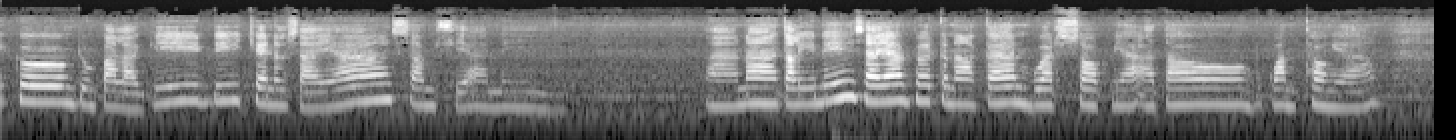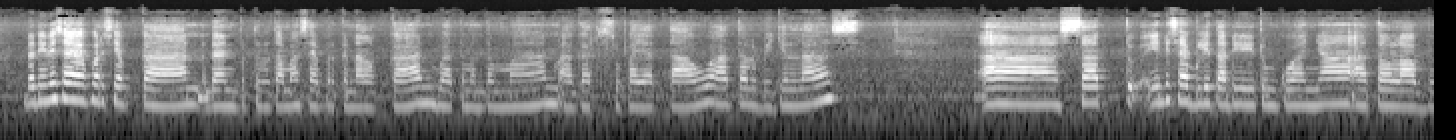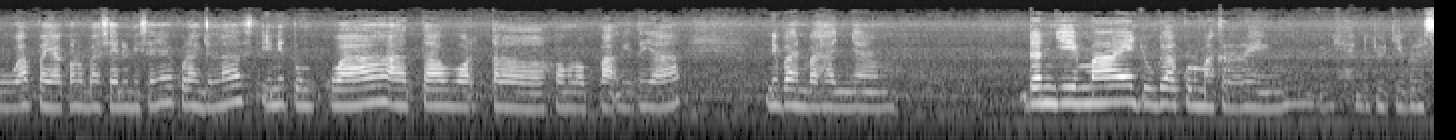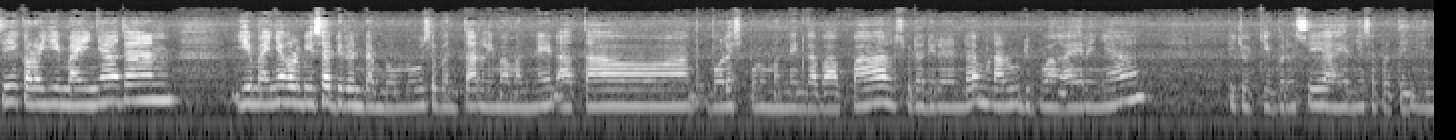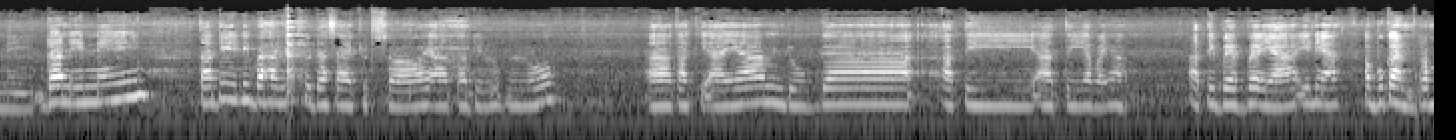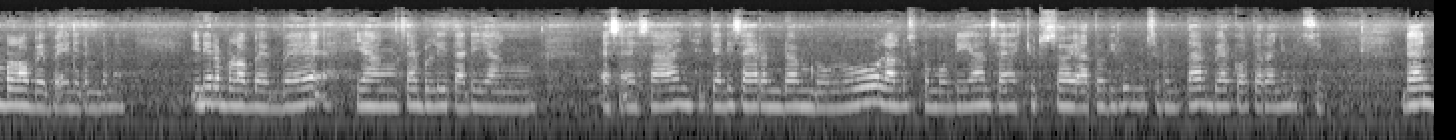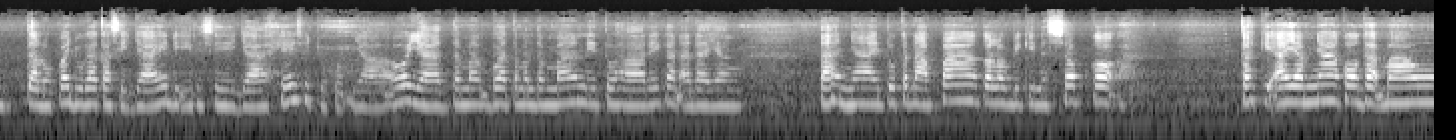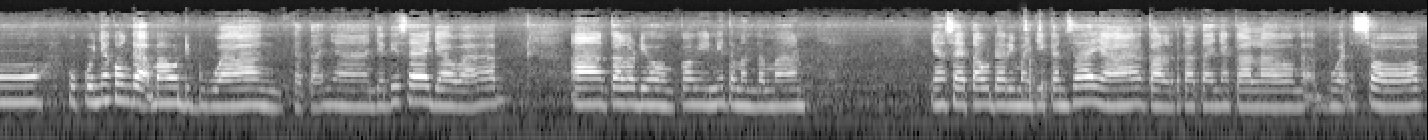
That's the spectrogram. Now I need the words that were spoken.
Assalamualaikum. Jumpa lagi di channel saya Samsiani. Nah, nah kali ini saya perkenalkan buat shop ya Atau kuantong ya. Dan ini saya persiapkan Dan terutama saya perkenalkan buat teman-teman Agar supaya tahu atau lebih jelas uh, satu ini saya beli tadi tungkuannya atau labu apa ya kalau bahasa Indonesia nya kurang jelas. Ini tungkua atau wortel honglopa gitu ya. Ini bahan-bahannya. Dan yimai juga kurma kering. Dicuci bersih. Kalau yimainya kan Yimainya kalau bisa direndam dulu sebentar 5 menit atau boleh 10 menit gak apa-apa. Sudah direndam lalu dibuang airnya dicuci bersih akhirnya seperti ini. Dan ini tadi ini bahannya sudah saya cutsoy atau diluk-luk uh, kaki ayam juga ati ati apa ya? Ati bebek ya ini ya. Oh, bukan rembelo bebek ini teman-teman ini rempelo bebek yang saya beli tadi yang es-esan. Jadi saya rendam dulu lalu kemudian saya cutsoy atau dilulu sebentar biar kotorannya bersih. Dan tak lupa juga kasih jahe diirisi jahe secukupnya. Oh ya teman buat teman-teman itu hari kan ada yang tanya itu kenapa kalau bikin sop kok kaki ayamnya kok nggak mau kukunya kok nggak mau dibuang katanya. Jadi saya jawab uh, kalau di Hongkong ini teman-teman yang saya tahu dari majikan saya kalau katanya kalau nggak buat sop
